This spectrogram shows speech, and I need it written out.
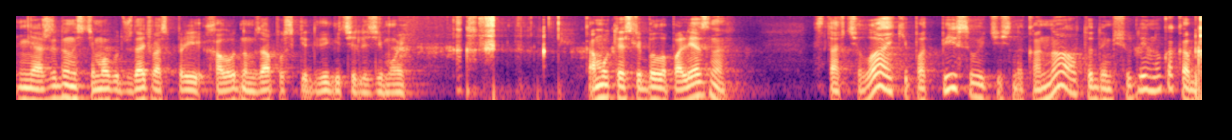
неожиданности могут ждать вас при холодном запуске двигателя зимой. Кому-то, если было полезно, ставьте лайки, подписывайтесь на канал, тудым-сюдым, ну как обычно.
